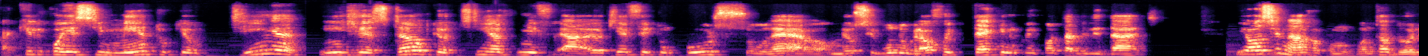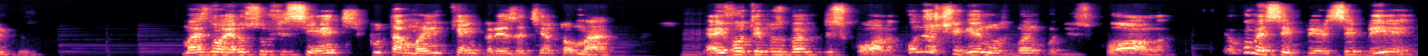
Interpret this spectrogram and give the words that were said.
Aquele conhecimento que eu tinha em gestão, porque eu tinha, ah, eu tinha feito um curso, né, o meu segundo grau foi técnico em contabilidade. E eu assinava como contador, inclusive. Mas não era o suficiente para o tamanho que a empresa tinha tomado. Hum. Aí voltei para os bancos de escola. Quando eu cheguei nos bancos de escola, eu comecei a perceber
